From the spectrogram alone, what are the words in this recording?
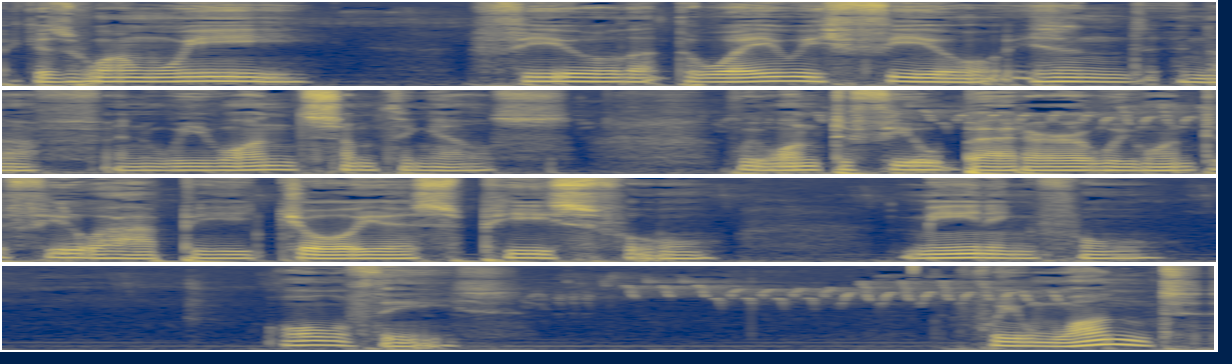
Because when we feel that the way we feel isn't enough and we want something else, we want to feel better, we want to feel happy, joyous, peaceful, meaningful, all of these. We want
